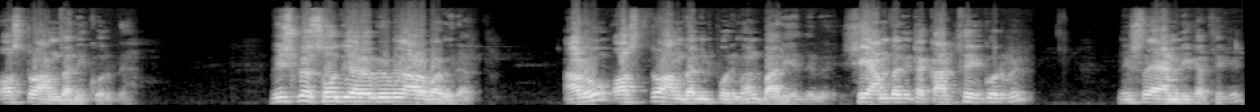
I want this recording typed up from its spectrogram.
অস্ত্র আমদানি করবে। বিশেষ করে সৌদি আরব এবং আরব আমিরাত। আরও অস্ত্র আমদানির পরিমাণ বাড়িয়ে দেবে। সেই আমদানিটা কার থেকে করবে? নিশ্চয়ই আমেরিকা থেকে,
